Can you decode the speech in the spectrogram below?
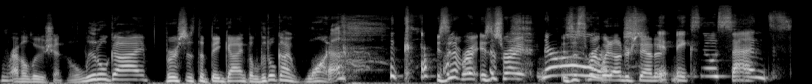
revolution. The little guy versus the big guy, and the little guy won. Is that right? Is this right? No. Is this the right way to understand it? It makes no sense.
